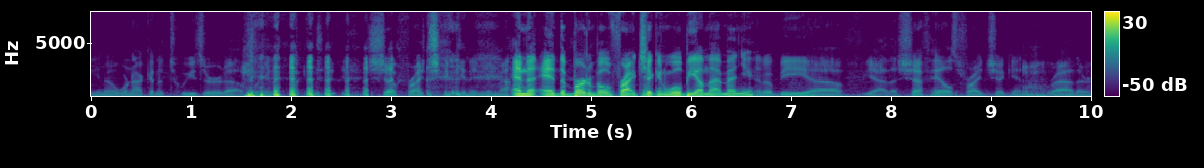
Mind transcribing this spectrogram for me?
you know, we're not going to tweezer it up. We're going to fucking shove fried chicken in your mouth. And the and the bird and bone fried chicken will be on that menu. It'll be, uh, yeah, the Chef Hale's fried chicken, rather.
